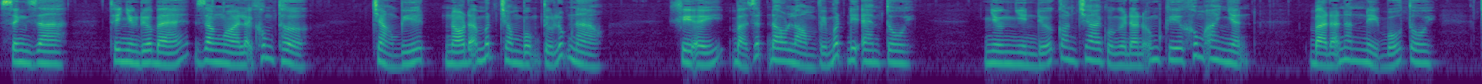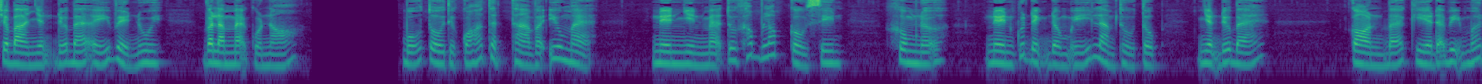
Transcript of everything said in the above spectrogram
Sinh ra, thế nhưng đứa bé ra ngoài lại không thở. Chẳng biết nó đã mất trong bụng từ lúc nào. Khi ấy, bà rất đau lòng vì mất đi em tôi. Nhưng nhìn đứa con trai của người đàn ông kia không ai nhận. Bà đã năn nỉ bố tôi cho bà nhận đứa bé ấy về nuôi và làm mẹ của nó. Bố tôi thì quá thật thà và yêu mẹ, nên nhìn mẹ tôi khóc lóc cầu xin, không nỡ, nên quyết định đồng ý làm thủ tục, nhận đứa bé. Còn bé kia đã bị mất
